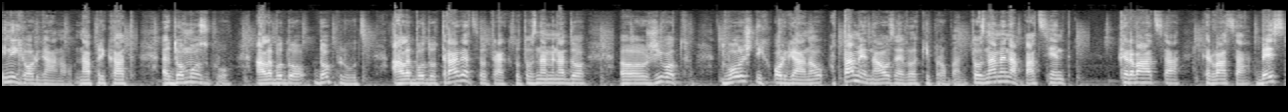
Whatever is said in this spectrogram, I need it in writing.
iných orgánov, napríklad do mozgu, alebo do, do plúc, alebo do tráviaceho traktu, to znamená do uh, život dôležitých orgánov a tam je naozaj veľký problém. To znamená, pacient krváca, krváca bez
